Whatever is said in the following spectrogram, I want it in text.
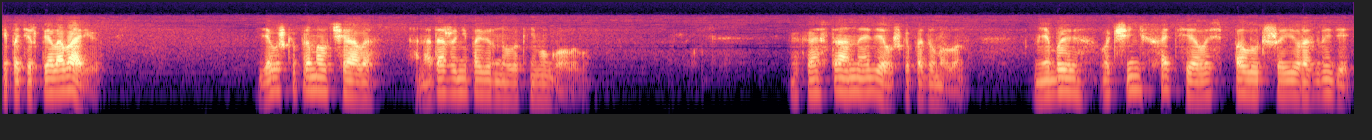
и потерпел аварию. Девушка промолчала, она даже не повернула к нему голову. «Какая странная девушка», — подумал он. «Мне бы очень хотелось получше ее разглядеть.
